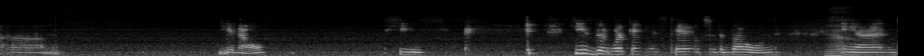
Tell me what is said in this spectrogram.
um, you know, he's he's been working his tail to the bone, Yeah. and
